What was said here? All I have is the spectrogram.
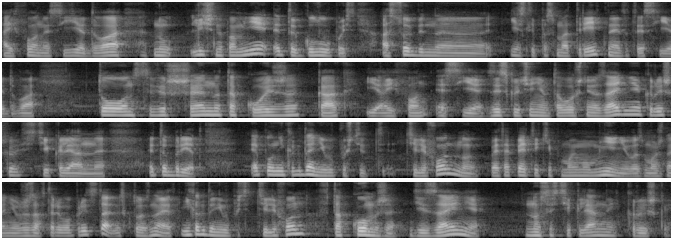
iPhone SE 2, ну лично по мне это глупость, особенно если посмотреть на этот SE 2, то он совершенно такой же, как и iPhone SE, за исключением того, что у него задняя крышка стеклянная. Это бред. Apple никогда не выпустит телефон, ну, это опять-таки, по моему мнению, возможно, они уже завтра его представят, кто знает, никогда не выпустит телефон в таком же дизайне, но со стеклянной крышкой.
